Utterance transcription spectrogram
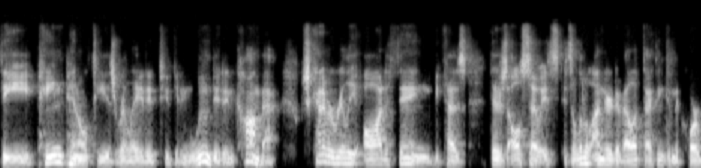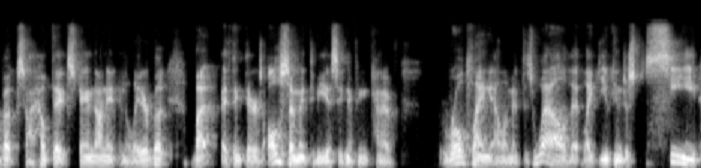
the pain penalties related to getting wounded in combat which is kind of a really odd thing because there's also it's it's a little underdeveloped, I think, in the core book. So I hope they expand on it in a later book. But I think there's also meant to be a significant kind of role playing element as well that like you can just see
